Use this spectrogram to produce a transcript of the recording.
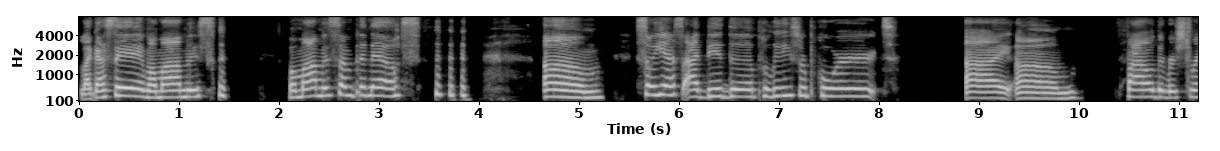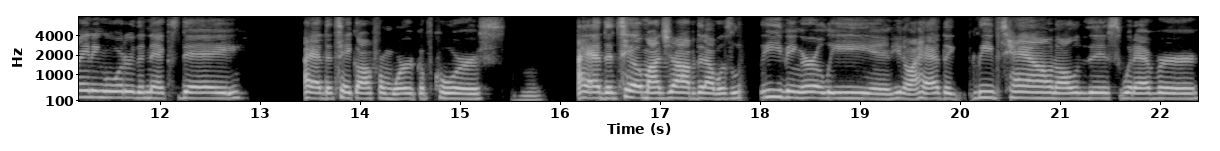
like I said, my mom is my mom is something else. um, so yes, I did the police report. I um filed the restraining order the next day. I had to take off from work, of course. Mm-hmm. I had to tell my job that I was leaving early and you know, I had to leave town, all of this, whatever,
